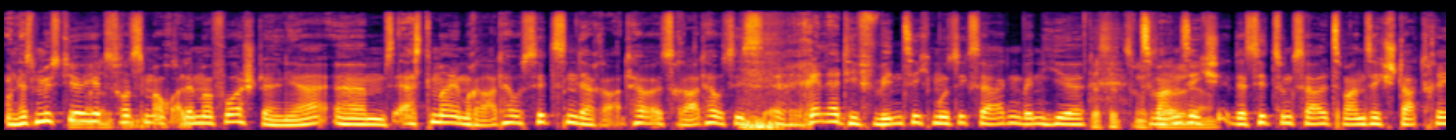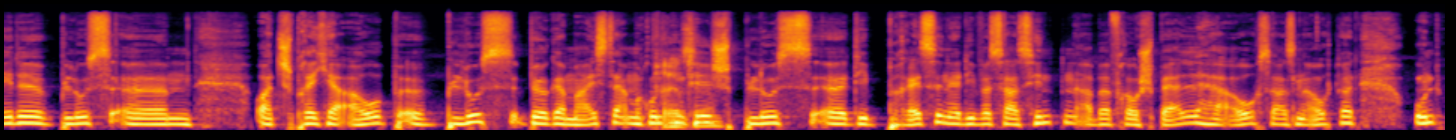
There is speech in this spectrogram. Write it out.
Und das müsst ihr man jetzt trotzdem auch alle mal vorstellen, ja. Ähm, das erste Mal im Rathaus sitzen, der Rathaus, das Rathaus ist relativ winzig, muss ich sagen, wenn hier Der Sitzungssaal, 20, ja. der Sitzungssaal, 20 Stadträte plus ähm, Ortssprecher Aub, äh, plus Bürgermeister am runden Presse. Tisch, plus äh, die Presse, ne, die was saß hinten, aber Frau Sperl, Herr auch, saßen auch dort und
